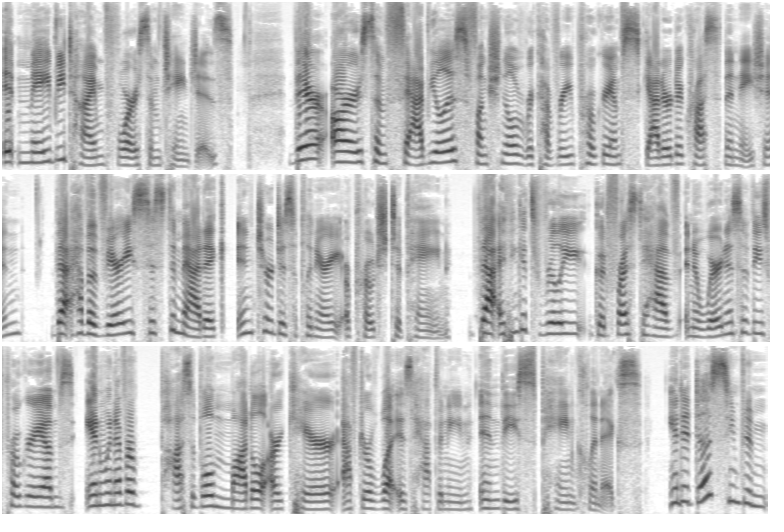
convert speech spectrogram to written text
it may be time for some changes. There are some fabulous functional recovery programs scattered across the nation that have a very systematic, interdisciplinary approach to pain. That I think it's really good for us to have an awareness of these programs and, whenever possible, model our care after what is happening in these pain clinics. And it does seem to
